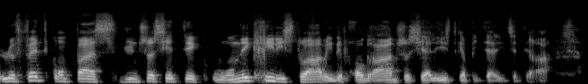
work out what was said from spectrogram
le fait qu'on passe d'une société où on écrit l'histoire avec des programmes socialistes, capitalistes, etc.,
